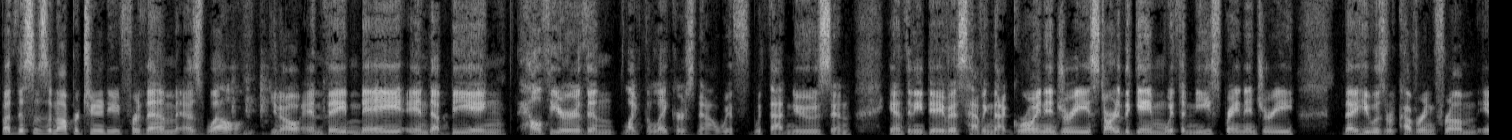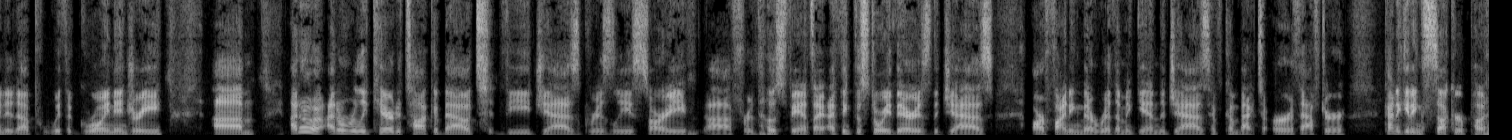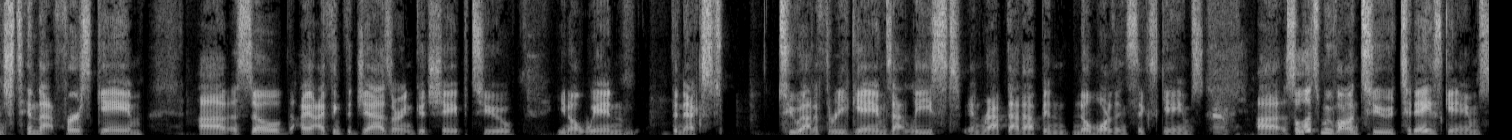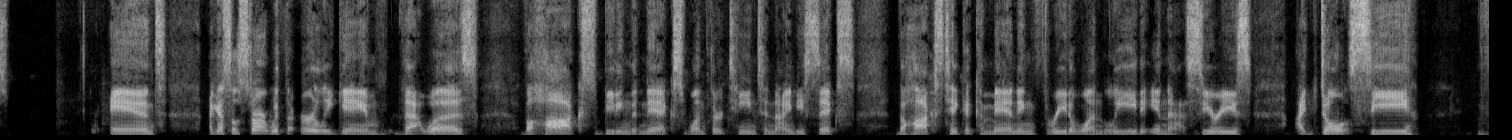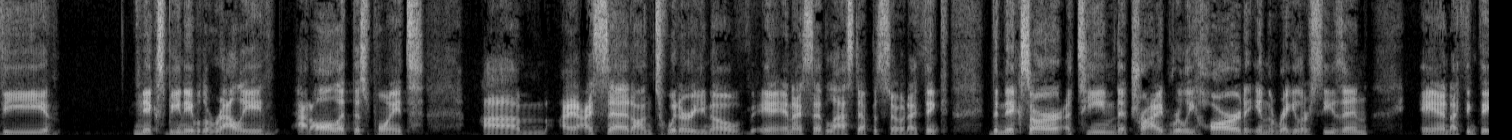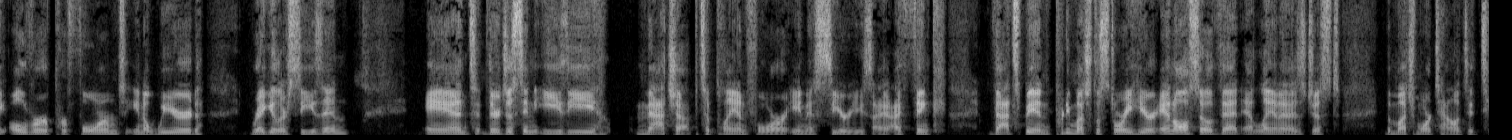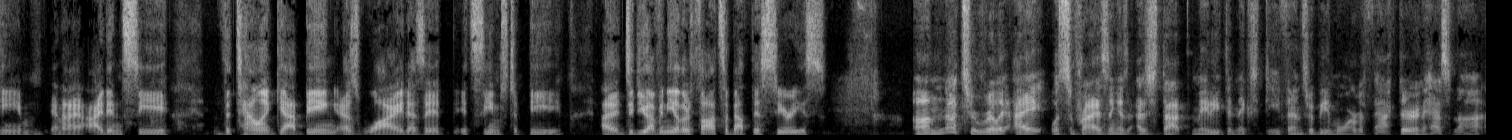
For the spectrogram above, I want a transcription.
but this is an opportunity for them as well, you know, and they may end up being healthier than like the Lakers now with with that news and Anthony Davis having that groin injury, started the game with a knee sprain injury that he was recovering from, ended up with a groin injury. Um, I don't. I don't really care to talk about the Jazz Grizzlies. Sorry uh, for those fans. I, I, think the story there is the Jazz are finding their rhythm again. The Jazz have come back to earth after kind of getting sucker punched in that first game. Uh, so I, I think the Jazz are in good shape to, you know, win the next two out of three games at least and wrap that up in no more than six games. Yeah. Uh, so let's move on to today's games. And I guess let's start with the early game. That was the Hawks beating the Knicks 113 to 96. The Hawks take a commanding 3 to 1 lead in that series. I don't see the Knicks being able to rally at all at this point. Um, I, I, said on Twitter, you know, and I said last episode, I think the Knicks are a team that tried really hard in the regular season and I think they overperformed in a weird regular season. And they're just an easy matchup to plan for in a series. I, I think that's been pretty much the story here, and also that Atlanta is just the much more talented team, and I, I didn't see the talent gap being as wide as it it seems to be. Uh, did you have any other thoughts about this series? Um, not too really. I what's surprising is I just thought maybe the Knicks defense would be more of a factor, and has not.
